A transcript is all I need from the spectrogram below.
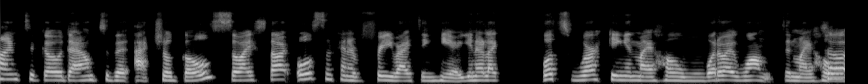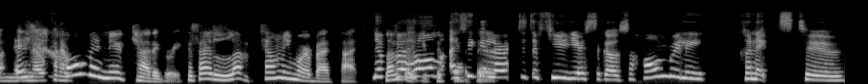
time to go down to the actual goals. So I start also kind of free writing here, you know, like what's working in my home? What do I want in my So home? is you know, kind home of. a new category? Because I love. Tell me more about that. No, love but that home, I think I learned it a few years ago. So home really connects to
